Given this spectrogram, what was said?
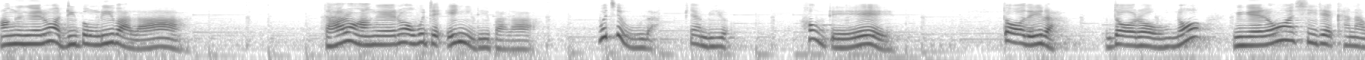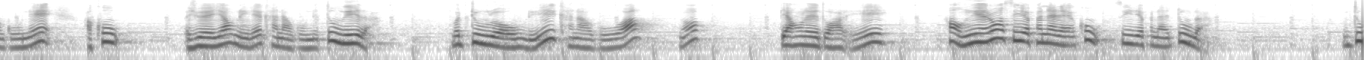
ဟာငယ်ငယ်တော့ကဒီပုံလေးပါလားဒါကတော့ငါငယ်တော့ဝတ်တဲ့အင်ကြီးလေးပါလားဝတ်ချစ်ဘူးလားပြန်ပြီးတော့ဟုတ်တယ် တော်သေးလားမတော်တော့ဘူးเนาะ ငယ်ငယ်တုန်းကရှိတဲ့ခန္ဓာကိုယ်နဲ့အခုအရွယ်ရောက်နေတဲ့ခန္ဓာကိုယ်နဲ့တူသေးလားမတူတော့ဘူးလေခန္ဓာကိုယ်ကနော်ပြောင်းလဲသွားတယ်ဟောငယ်တော့စီးရဖက်နဲ့အခုစီးရဖက်နဲ့တူလားမတူ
